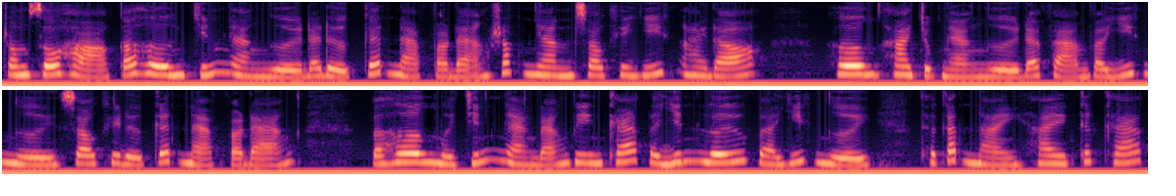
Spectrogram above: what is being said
Trong số họ có hơn 9.000 người đã được kết nạp vào đảng rất nhanh sau khi giết ai đó. Hơn 20.000 người đã phạm vào giết người sau khi được kết nạp vào đảng và hơn 19.000 đảng viên khác đã dính líu và giết người theo cách này hay cách khác.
